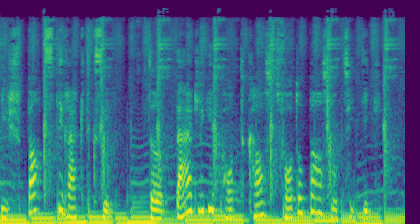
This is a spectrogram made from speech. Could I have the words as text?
war Spatz direkt, der tägliche Podcast von der Basel Zeitung.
